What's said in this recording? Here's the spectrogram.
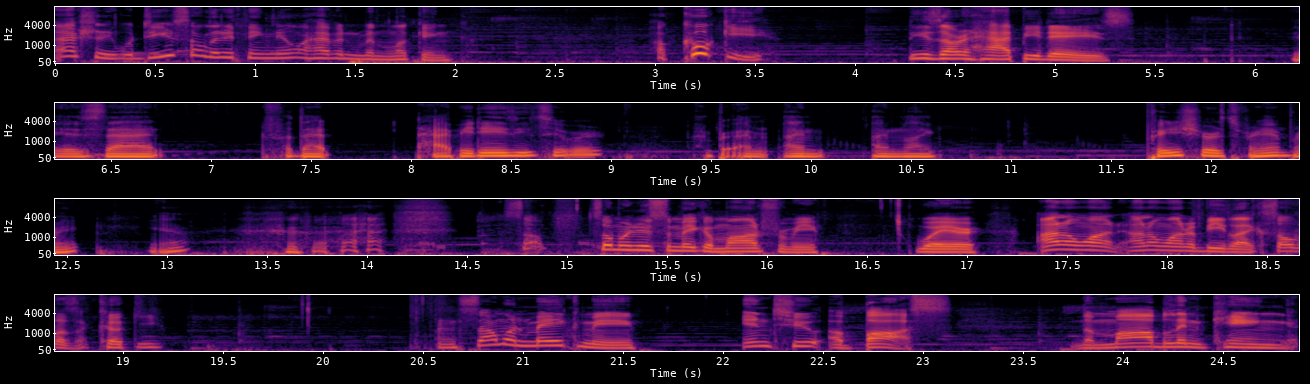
Actually, do you sell anything new? I haven't been looking. A cookie! These are happy days. Is that for that happy days YouTuber? I'm, I'm, I'm, I'm like pretty sure it's for him, right? Yeah. so someone used to make a mod for me where I don't want I don't want to be like sold as a cookie and someone make me into a boss, the Moblin King.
